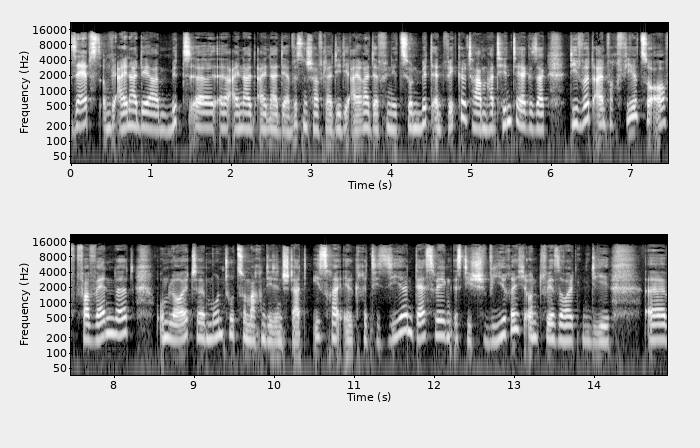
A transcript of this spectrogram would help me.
selbst irgendwie einer der mit äh, einer einer der Wissenschaftler, die die IRA-Definition mitentwickelt haben, hat hinterher gesagt, die wird einfach viel zu oft verwendet, um Leute mundtot zu machen, die den Staat Israel kritisieren. Deswegen ist die schwierig und wir sollten die äh,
